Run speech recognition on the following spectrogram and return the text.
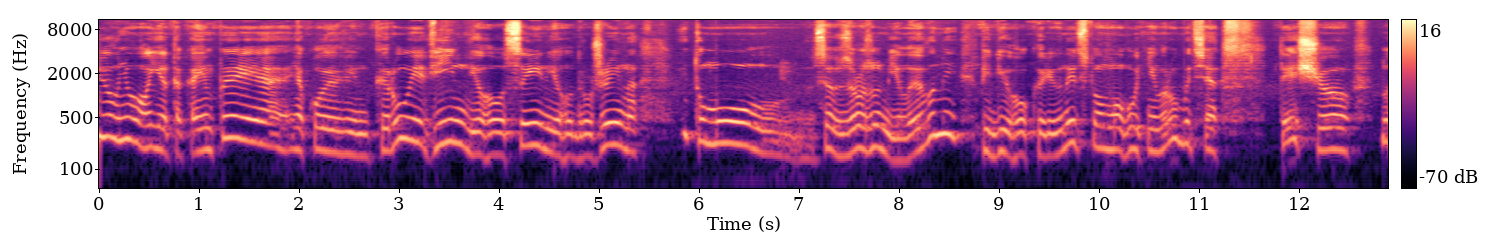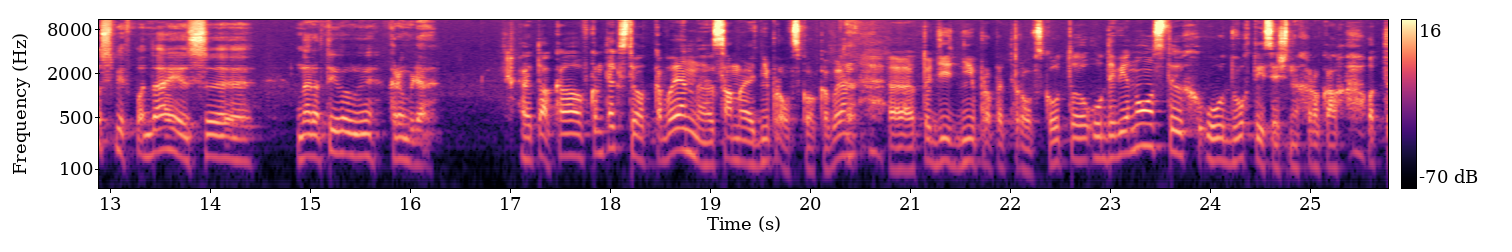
і у нього є така імперія, якою він керує, він, його син, його дружина. І тому це зрозуміло. І вони під його керівництвом могутнім робиться те, що ну, співпадає з е, наративами Кремля. Е, Так, а в контексті от КВН, е, саме Дніпровського КВН, е, тоді Дніпропетровського, от у 90-х, у 2000-х роках, от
